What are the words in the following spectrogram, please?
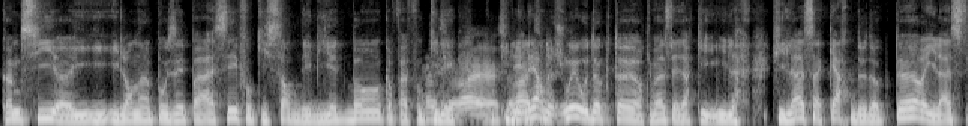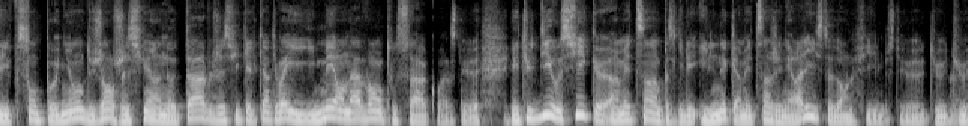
comme si euh, il, il en imposait pas assez, il faut qu'il sorte des billets de banque, enfin, faut Ouais, qu'il ait, vrai, qu'il l'air de jouer au docteur, tu vois, c'est-à-dire qu'il il a, il a sa carte de docteur, il a ses, son pognon du genre, je suis un notable, je suis quelqu'un, tu vois, il, met en avant tout ça, quoi. Et tu te dis aussi qu'un médecin, parce qu'il est, il n'est qu'un médecin généraliste dans le film, si tu veux, tu, tu,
